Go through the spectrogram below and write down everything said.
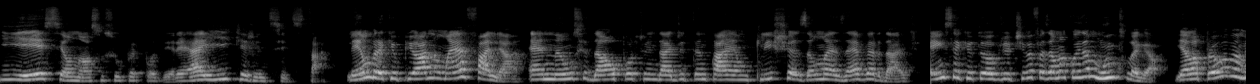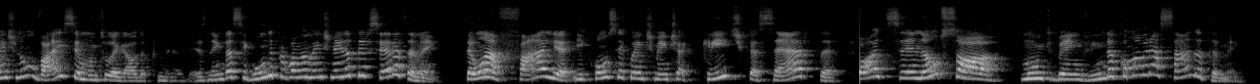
E esse é o nosso superpoder. É aí que a gente se destaca. Lembra que o pior não é falhar, é não se dar a oportunidade de tentar. É um clichêzão, mas é verdade. Pensa que o teu objetivo é fazer uma coisa muito legal. E ela provavelmente não vai ser muito legal da primeira vez, nem da segunda e provavelmente nem da terceira também. Então, a falha e, consequentemente, a crítica certa pode ser não só muito bem-vinda, como abraçada também.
